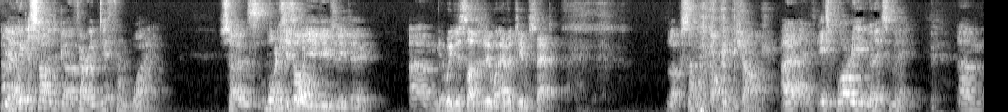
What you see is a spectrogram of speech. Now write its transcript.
And Yeah. we decided to go a very different way. So what which we is thought, what you usually do. um, Yeah, we decided to do whatever Jim said. look, someone's got to be in charge. I, I, it's worrying that it's me. Um,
